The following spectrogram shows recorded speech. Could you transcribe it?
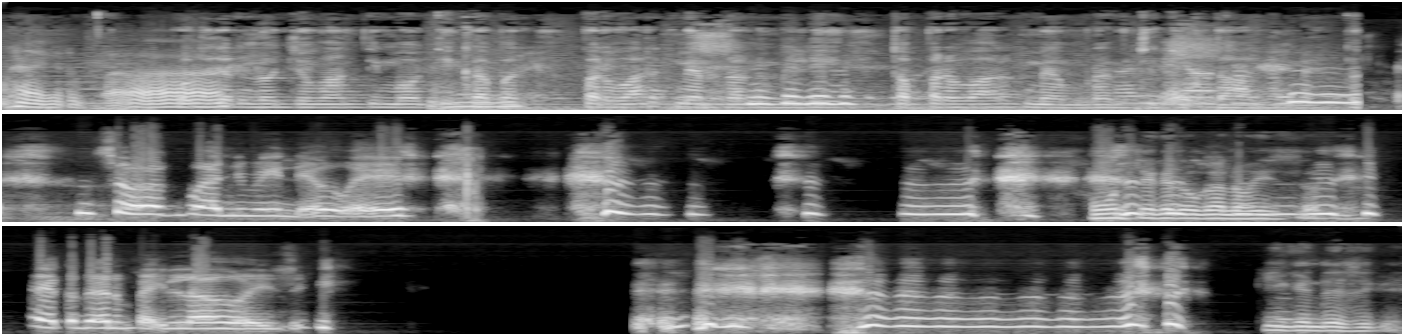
ਜਦ ਨੌਜਵਾਨ ਦੀ ਮੌਤ ਦੀ ਖਬਰ ਪਰਿਵਾਰਕ ਮੈਂਬਰਾਂ ਨੂੰ ਮਿਲੀ ਤਾਂ ਪਰਿਵਾਰਕ ਮੈਂਬਰਾਂ ਵਿੱਚ ਦੁੱਖ ਦਾ ਆਲਮ ਹੈ ਸੋਗ ਪੰਜ ਮਹੀਨੇ ਹੋਏ। ਫੋਨ ਤੇ ਕਦੋਂ ਗੱਲ ਹੋਈ ਸੀ? ਇੱਕ ਦਿਨ ਪਹਿਲਾਂ ਹੋਈ ਸੀ। ਕੀ ਕਹਿੰਦੇ ਸੀਗੇ?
